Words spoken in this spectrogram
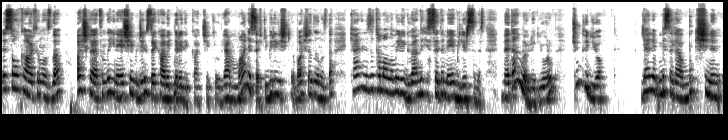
Ve son kartınızda aşk hayatında yine yaşayabileceğiniz rekabetlere dikkat çekiyor. Yani maalesef ki bir ilişkiye başladığınızda kendinizi tam anlamıyla güvende hissedemeyebilirsiniz. Neden böyle diyorum? Çünkü diyor yani mesela bu kişinin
